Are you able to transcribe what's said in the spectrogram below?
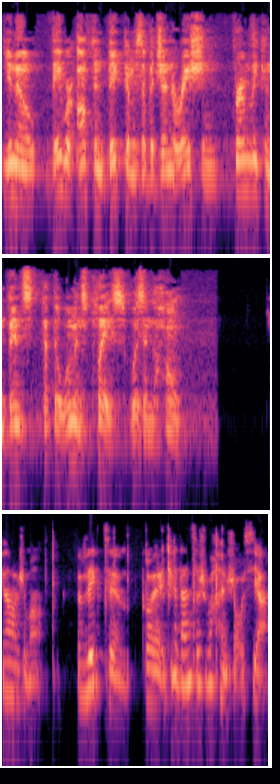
You know, they were often victims of a generation firmly convinced that the woman's place was in the home. 听到了什么？victim，各位，这个单词是不是很熟悉啊？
